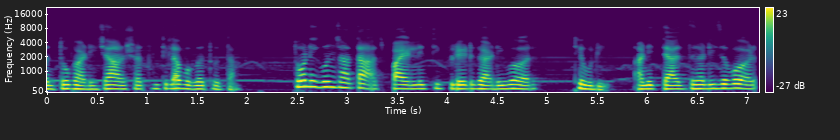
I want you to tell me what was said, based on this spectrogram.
पण तो गाडीच्या आरशातून तिला बघत होता. तो निघून जाताच पायलने ती प्लेट गाडीवर ठेवली आणि त्याच गाडीजवळ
